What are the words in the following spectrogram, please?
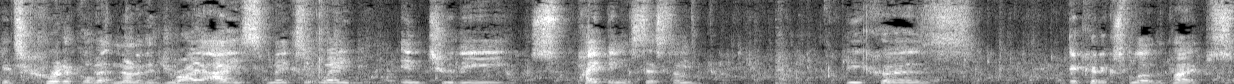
it's critical that none of the dry ice makes its way into the piping system because it could explode the pipes.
